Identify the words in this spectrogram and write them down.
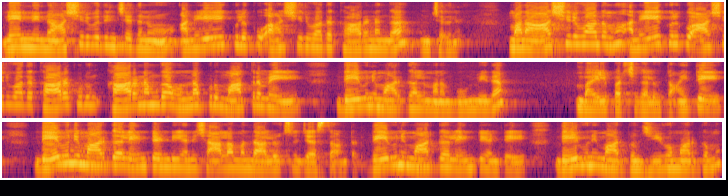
నేను నిన్ను ఆశీర్వదించేదను అనేకులకు ఆశీర్వాద కారణంగా ఉంచదను. మన ఆశీర్వాదము అనేకులకు ఆశీర్వాద కారకుడు కారణంగా ఉన్నప్పుడు మాత్రమే దేవుని మార్గాలు మనం భూమి మీద బయలుపరచగలుగుతాం. అయితే దేవుని మార్గాలు ఏంటండి అని చాలామంది ఆలోచన చేస్తూ ఉంటారు. దేవుని మార్గాలు ఏంటి అంటే దేవుని మార్గం జీవ మార్గము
